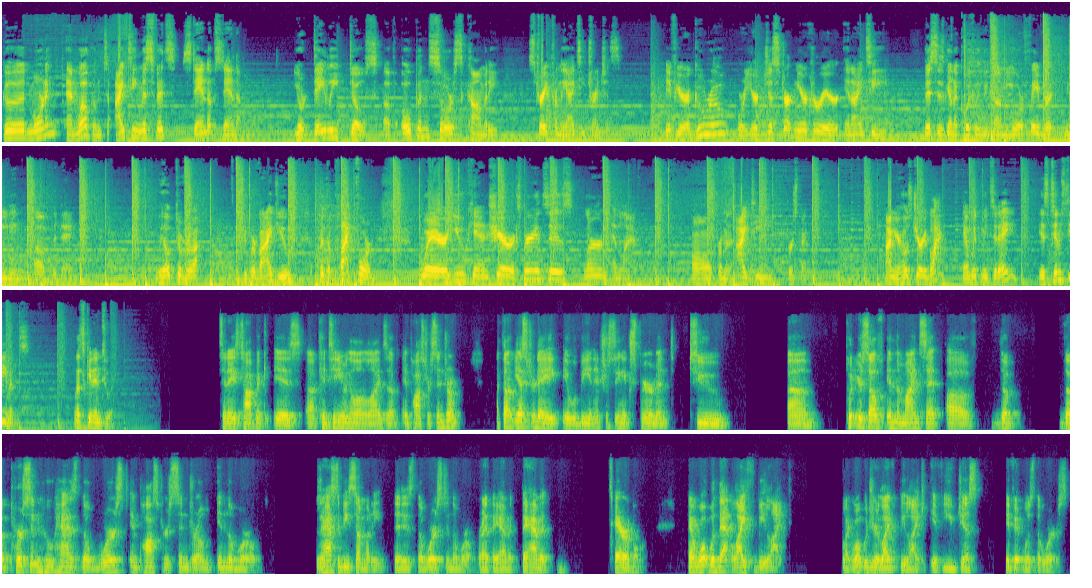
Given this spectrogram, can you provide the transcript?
Good morning and welcome to IT Misfits Stand Up Stand Up, your daily dose of open source comedy straight from the IT trenches. If you're a guru or you're just starting your career in IT, this is going to quickly become your favorite meeting of the day. We hope to, provi- to provide you with a platform where you can share experiences, learn, and laugh, all from an IT perspective. I'm your host, Jerry Black, and with me today is Tim Stephens. Let's get into it. Today's topic is uh, continuing along the lines of imposter syndrome. I thought yesterday it would be an interesting experiment to um, put yourself in the mindset of the the person who has the worst imposter syndrome in the world. Because there has to be somebody that is the worst in the world, right? They have it. They have it terrible and what would that life be like? Like what would your life be like if you just if it was the worst?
